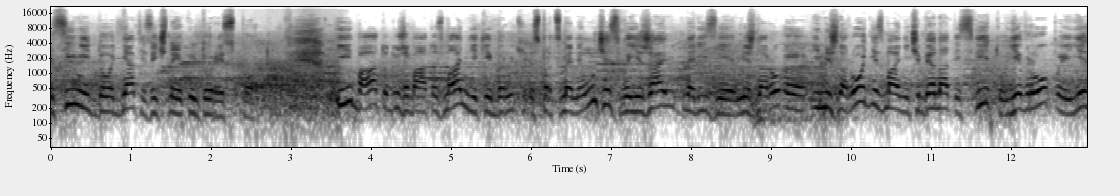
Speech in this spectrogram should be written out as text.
осінній до Дня фізичної культури і спорту. І багато, дуже багато змагань, в яких беруть спортсмени участь, виїжджають на різні міжнаро... е, і міжнародні змагання, чемпіонати світу, Європи. Є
